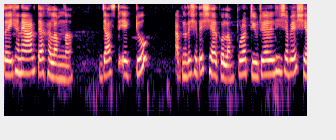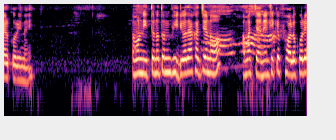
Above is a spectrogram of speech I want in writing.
তো এখানে আর দেখালাম না। জাস্ট একটু আপনাদের সাথে শেয়ার করলাম। পুরো টিউটোরিয়াল হিসাবে শেয়ার করি নাই। এমন নিত্য নতুন ভিডিও দেখার জন্য আমার চ্যানেলটিকে ফলো করে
